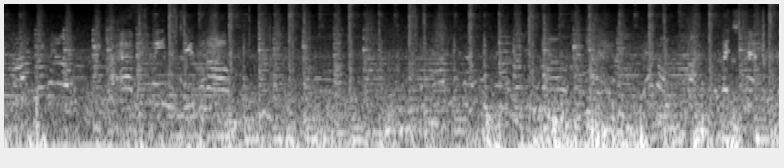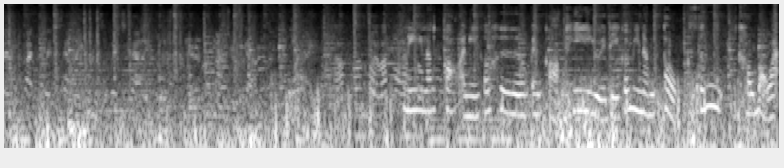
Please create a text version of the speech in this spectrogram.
it's hard to tell uh, between the juvenile. The wedge tail, they look like wedge tail eagles. The wedge tail eagle is much bigger. นี่แล้วเกาะอันนี้ก็คือเป็นเกาะที่อยู่ดีๆก็มีน้ำตก ซึ่งเขาบอกว่า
